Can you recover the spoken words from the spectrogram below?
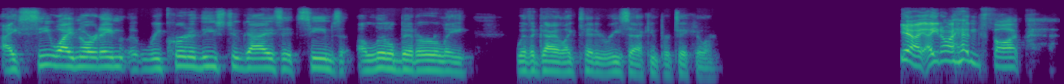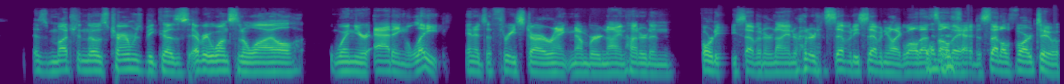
I see why Notre Dame recruited these two guys. It seems a little bit early with a guy like Teddy Rezac in particular. Yeah, I, you know, I hadn't thought as much in those terms because every once in a while, when you're adding late and it's a three star rank number 947 or 977, you're like, well, that's all they had to settle for too.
